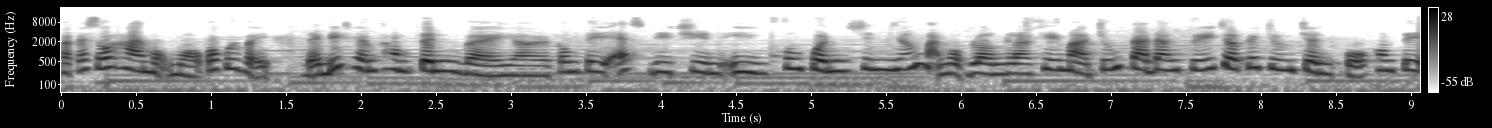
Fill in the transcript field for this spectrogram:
và cái số 211 của quý vị để biết thêm thông tin về uh, công ty SDG&E. Phương Quỳnh xin nhấn mạnh một lần là khi mà chúng ta đăng ký cho cái chương trình của công ty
